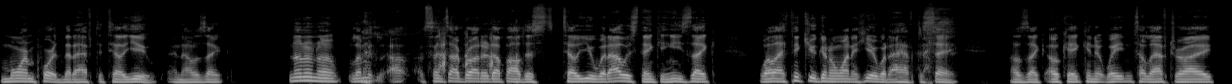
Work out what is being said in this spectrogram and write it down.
more important that I have to tell you. And I was like, no, no, no. Let me, uh, since I brought it up, I'll just tell you what I was thinking. He's like, well, I think you're going to want to hear what I have to say. I was like, okay, can it wait until after I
